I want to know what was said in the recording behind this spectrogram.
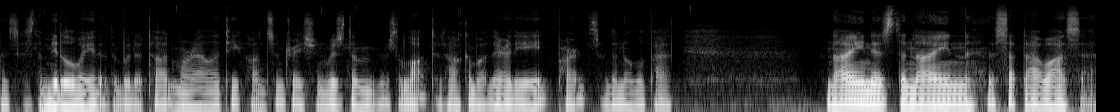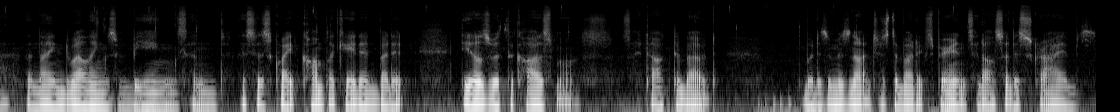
This is the middle way that the Buddha taught morality, concentration, wisdom. There's a lot to talk about there, the eight parts of the Noble Path. Nine is the nine, the sattavasa, the nine dwellings of beings, and this is quite complicated, but it deals with the cosmos. As I talked about, Buddhism is not just about experience, it also describes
